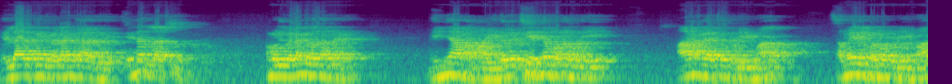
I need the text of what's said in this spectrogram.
எல்லாருக்கும் விளங்காது என்ன அல்லாஹ் சொல்றான். நம்மளுக்கு விளங்கல தானே? விஞ்ஞானமா? இதை வச்சு என்ன பண்ண முடியும்? ஆணம் காய்ச்ச முடியுமா? சமையல் பண்ண முடியுமா?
